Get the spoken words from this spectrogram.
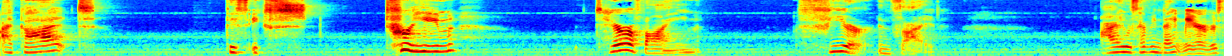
I got this extreme, terrifying fear inside. I was having nightmares.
